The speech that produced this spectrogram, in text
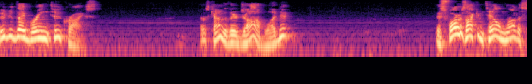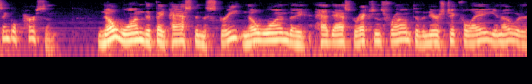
Who did they bring to Christ? That was kind of their job, wasn't it? As far as I can tell, not a single person. No one that they passed in the street, no one they had to ask directions from to the nearest Chick fil A, you know,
